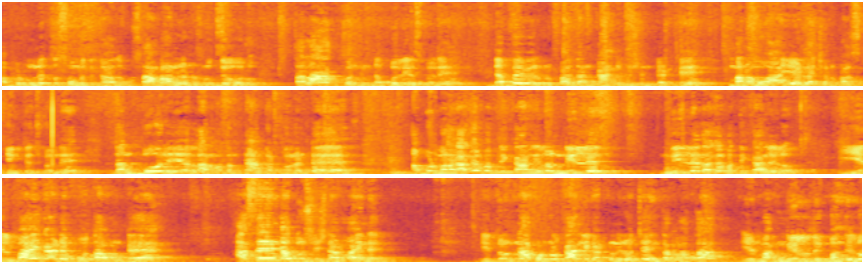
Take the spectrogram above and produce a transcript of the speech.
అప్పుడు ఉన్నత సోమతి కాదు సాంబ్రాన్ ఉద్యోగులు తలా కొంచెం డబ్బులు వేసుకొని డెబ్బై వేల రూపాయలు దాని కాంట్రిబ్యూషన్ కట్టి మనము ఆ ఏడు లక్షల రూపాయలు స్కీమ్ తెచ్చుకొని దాన్ని బోర్ వేయాలా మొత్తం ట్యాంక్ కట్టుకోవాలంటే అప్పుడు మనకు అగరబత్తి కాలనీలో నీళ్ళు లేదు. నీళ్ళు లేదు అగరబత్తి కాలనీలో. వీళ్ళు బాయి కాడే పోతా ఉంటే అసహ్యంగా దూషించినాడు ఆయనే. ఈ తురుకు నా కొడుకులు కాలనీ కట్టుకుని ఈడు వచ్చేసిన తర్వాత ఈ మాకు నీళ్ళు ఇబ్బందులు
